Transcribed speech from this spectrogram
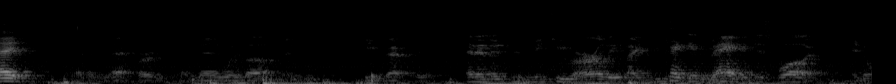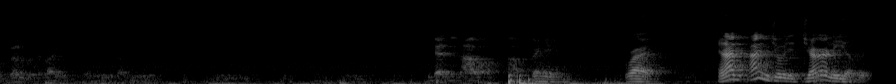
I took a nap first and then wake up and be vested. And then it just be too early. Like you can't get mad at your squad in November. Like it's not even. But that's just how I, I feel. Mm-hmm. right. And I, I enjoy the journey of it.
